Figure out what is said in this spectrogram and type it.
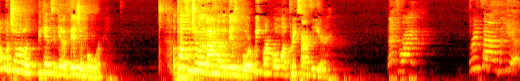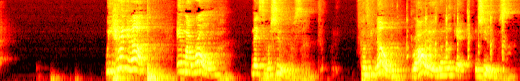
I want y'all to begin to get a vision board. Apostle Joe and I have a vision board. We work on one three times a year. That's right. Three times a year. We hang it up in my room next to my shoes. Because we know we're always going to look at the shoes.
